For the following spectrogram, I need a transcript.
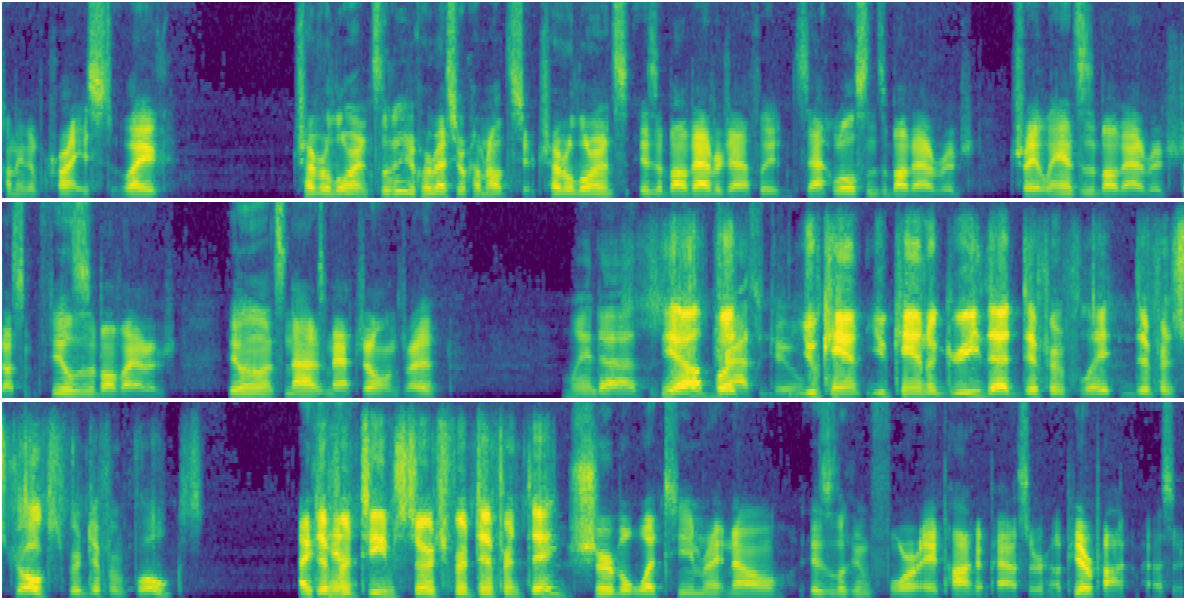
coming of Christ. Like Trevor Lawrence. Look at your quarterbacks who are coming out this year. Trevor Lawrence is above average athlete. Zach Wilson's above average. Trey Lance is above average. Justin Fields is above average. The only one that's not is Mac Jones, right? and uh, Yeah, but you can't you can't agree that different fla- different strokes for different folks. I can't. Different teams search for different things. Sure, but what team right now is looking for a pocket passer, a pure pocket passer?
